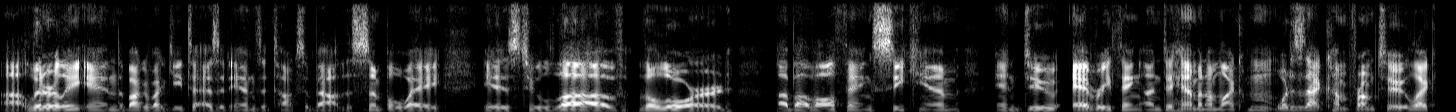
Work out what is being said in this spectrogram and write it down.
Uh, literally, in the Bhagavad Gita, as it ends, it talks about the simple way is to love the Lord above all things, seek Him, and do everything unto Him. And I'm like, hmm, what does that come from, too? Like,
